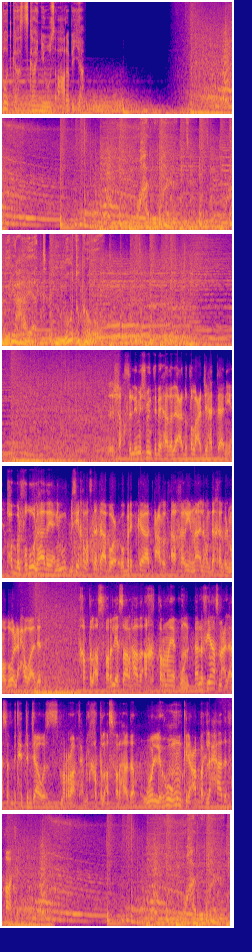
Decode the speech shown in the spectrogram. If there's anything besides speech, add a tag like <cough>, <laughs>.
بودكاست سكاي نيوز عربية. محركات برعاية موتو برو. الشخص اللي مش منتبه هذا اللي قاعد بيطلع على الجهة الثانية. حب الفضول هذا يعني ممكن بصير خلص تتابع وبركات تعرض آخرين ما لهم دخل بالموضوع لحوادث الخط الأصفر اللي صار هذا أخطر ما يكون. لأنه في ناس مع الأسف بتحب تتجاوز مرات بالخط الأصفر هذا واللي هو ممكن يعرضك لحادث قاتل. محركات.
